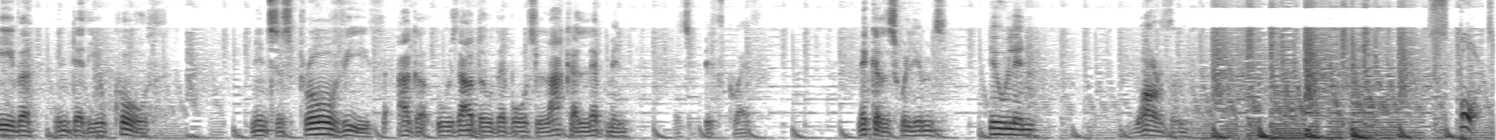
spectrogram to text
efa in deddio coth. Ninsys pro fydd ag a usado de bos laca lebmin es bythgwedd. Nicholas Williams, Dewlin, Warddon. Sport.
